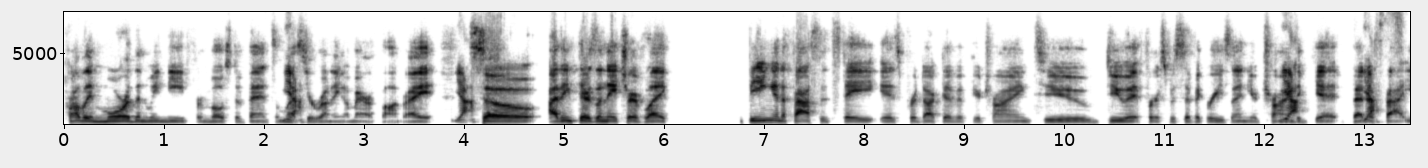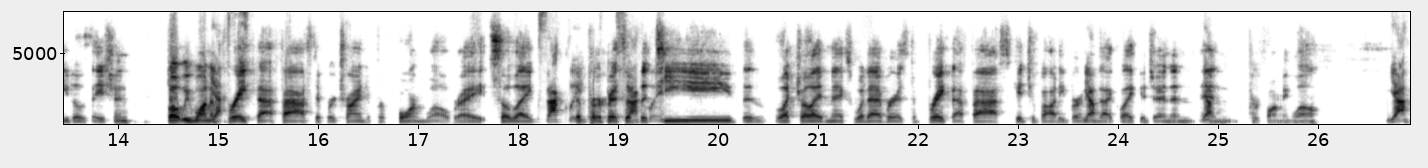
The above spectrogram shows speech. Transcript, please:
probably more than we need for most events unless yeah. you're running a marathon right yeah so i think there's a nature of like being in a fasted state is productive if you're trying to do it for a specific reason. You're trying yeah. to get better yes. fat utilization, but we want to yes. break that fast if we're trying to perform well, right? So, like, exactly the purpose exactly. of the tea, the electrolyte mix, whatever, is to break that fast, get your body burning yep. that glycogen and yep. and performing well. Yeah,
